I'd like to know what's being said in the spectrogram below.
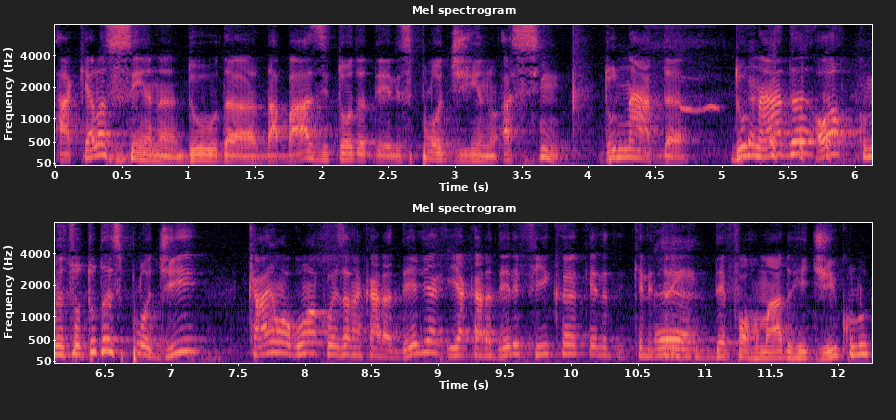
Aquela cena do, da, da base toda dele explodindo, assim, do nada. Do nada, ó, começou tudo a explodir, cai alguma coisa na cara dele e a- cara dele fica aquele, aquele É. trem deformado, ridículo.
